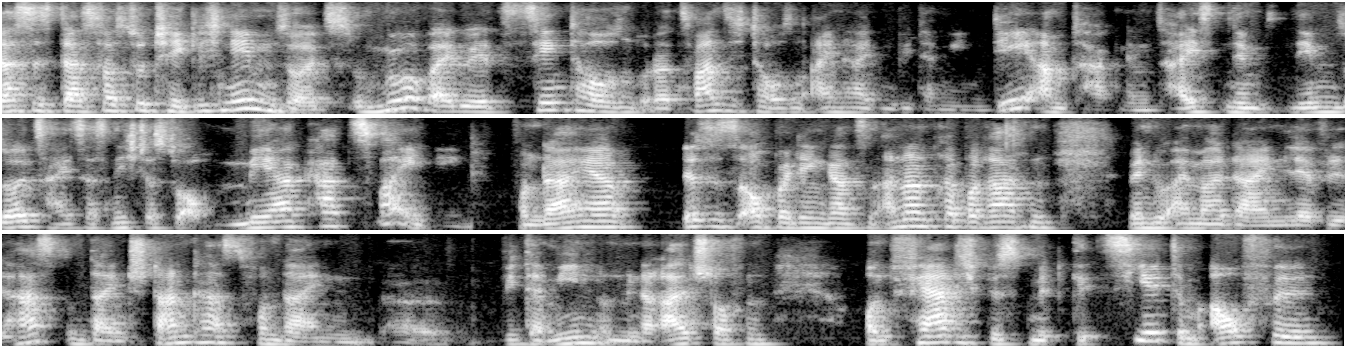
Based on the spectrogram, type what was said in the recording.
das ist das, was du täglich nehmen sollst. Und nur weil du jetzt 10.000 oder 20.000 Einheiten Vitamin D am Tag nimmst, heißt, nimm, nehmen sollst, heißt das nicht, dass du auch mehr K2 nimmst. Von daher ist es auch bei den ganzen anderen Präparaten, wenn du einmal dein Level hast und deinen Stand hast von deinen äh, Vitaminen und Mineralstoffen und fertig bist mit gezieltem Auffüllen,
